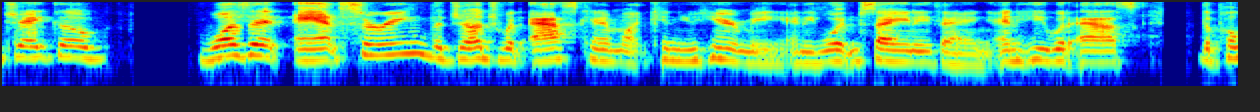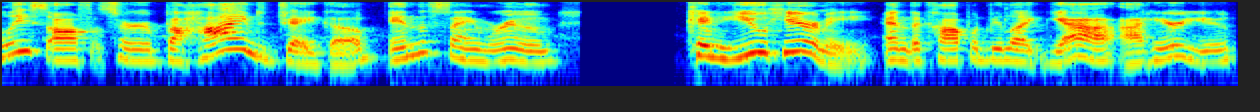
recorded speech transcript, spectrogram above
Jacob wasn't answering. The judge would ask him, like, can you hear me? And he wouldn't say anything. And he would ask the police officer behind Jacob in the same room, can you hear me? And the cop would be like, yeah, I hear you.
